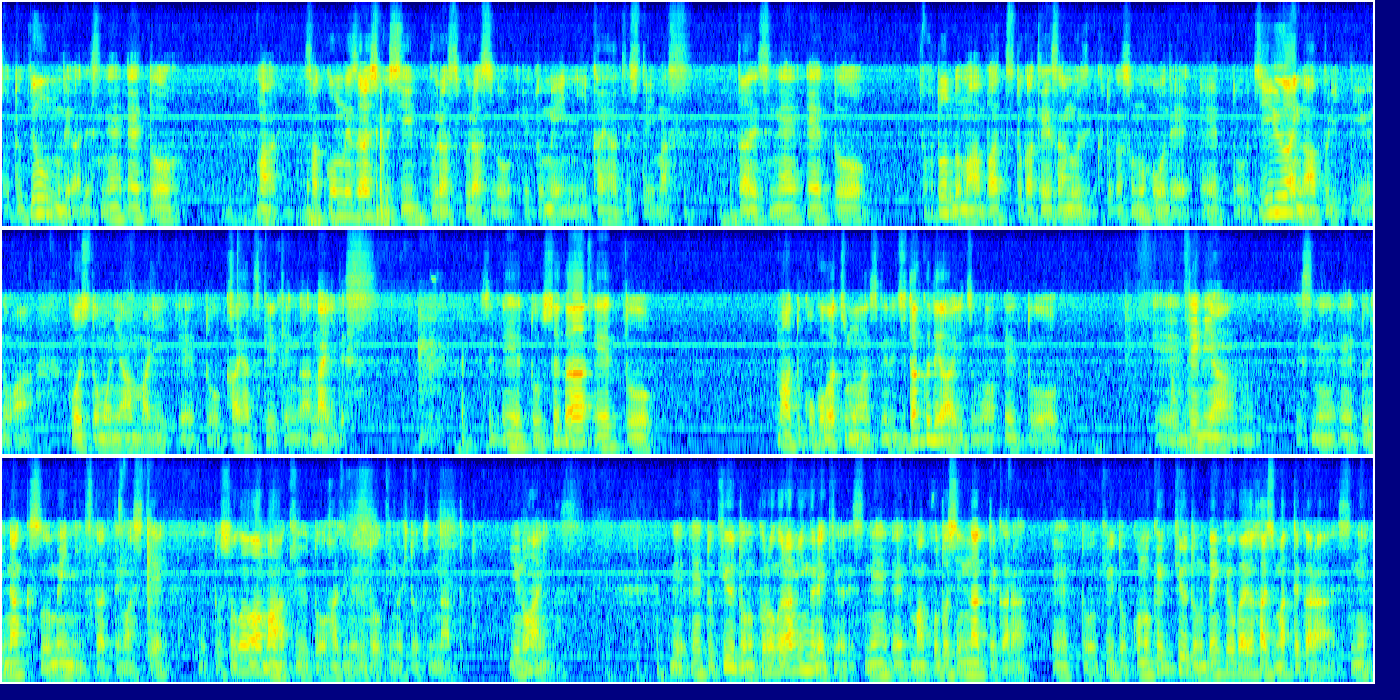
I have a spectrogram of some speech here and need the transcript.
えっと、業務ではですね、えっとまあ、昨今珍しく C++ を、えっと、メインに開発しています。ただですね、えっと、ほとんどまあバッチとか計算ロジックとかその方で、えっと、GUI のアプリっていうのは講師ともにあんまり、えっと、開発経験がないです。えっと、それから、えっとまあ、あとここが肝なんですけど自宅ではいつも、えっとえー、デビアンですね、えっと、Linux をメインに使ってまして、えっと、それはまあ Qt を始める動機の一つになったというのがあります。で、えっと、Qt のプログラミング歴はですね、えっとまあ、今年になってから、えっと、Qt この Qt の勉強会が始まってからですね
